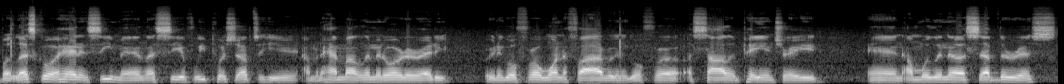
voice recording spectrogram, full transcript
But let's go ahead and see, man. Let's see if we push up to here. I'm going to have my limit order ready. We're going to go for a 1 to 5. We're going to go for a, a solid pay and trade. And I'm willing to accept the risk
